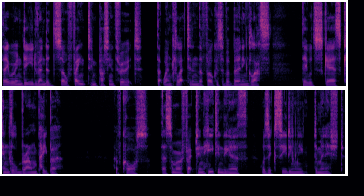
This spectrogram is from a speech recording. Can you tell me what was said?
They were indeed rendered so faint in passing through it that when collected in the focus of a burning glass, they would scarce kindle brown paper. Of course, their summer effect in heating the earth was exceedingly diminished.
